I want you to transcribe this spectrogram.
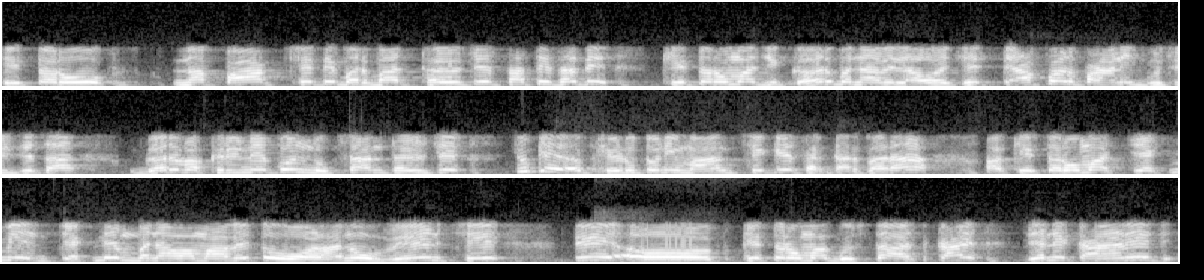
ખેતરોના પાક છે તે બરબાદ થયો છે. સાથે સાથે ખેતરોમાં જે ઘર બનાવેલા હોય છે, ત્યાં પણ પાણી ઘૂસી જતા ઘર વખરીને પણ નુકસાન થયું છે. જોકે ખેડૂતોની માંગ છે કે સરકાર દ્વારા ખેતરોમાં ચેકમે ચેકડેમ બનાવવામાં આવે તો વળાનું વેણ છે તે ખેતરોમાં ઘૂસતા અટકાય. જેને કારણે જ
